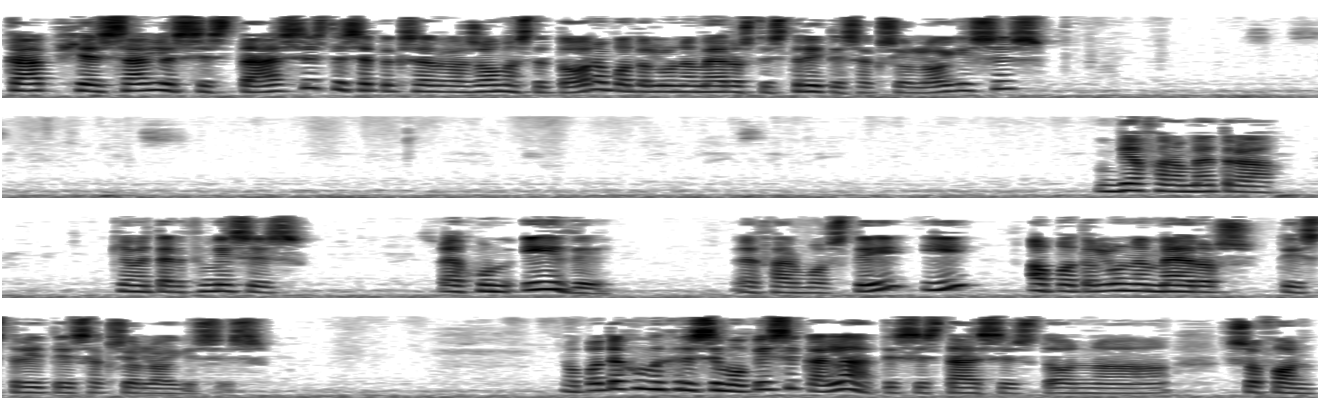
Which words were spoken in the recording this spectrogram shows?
Κάποιες άλλες συστάσεις τις επεξεργαζόμαστε τώρα, αποτελούν μέρος της τρίτης αξιολόγησης. Διάφορα μέτρα και μεταρρυθμίσεις έχουν ήδη εφαρμοστεί ή αποτελούν μέρος της τρίτης αξιολόγησης. Οπότε έχουμε χρησιμοποιήσει καλά τις συστάσεις των σοφών.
